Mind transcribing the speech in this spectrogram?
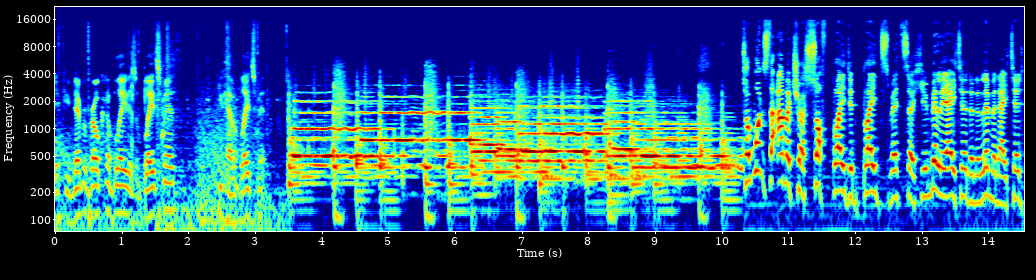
If you've never broken a blade as a bladesmith, you have a bladesmith. So once the amateur soft-bladed bladesmiths are humiliated and eliminated,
